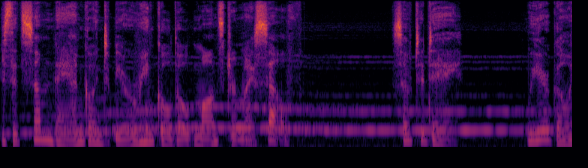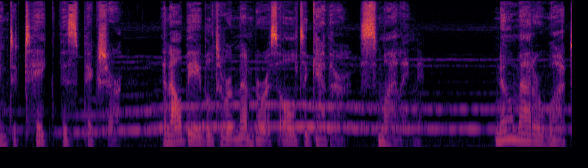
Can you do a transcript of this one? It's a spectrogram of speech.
is that someday I'm going to be a wrinkled old monster myself. So today, we are going to take this picture, and I'll be able to remember us all together, smiling. No matter what,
